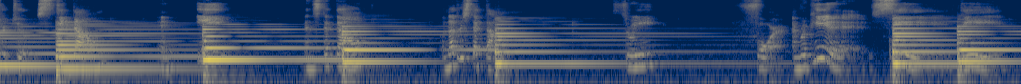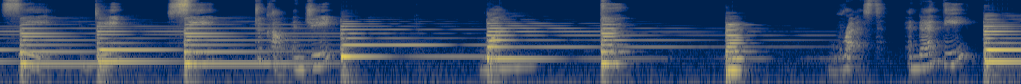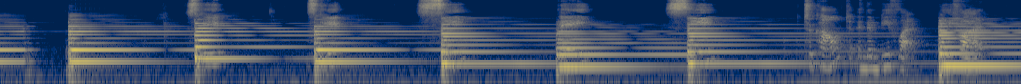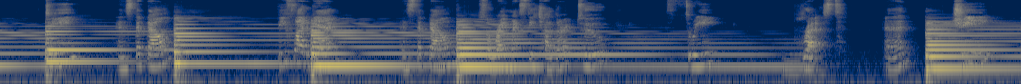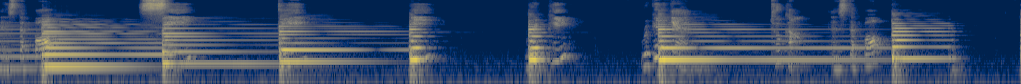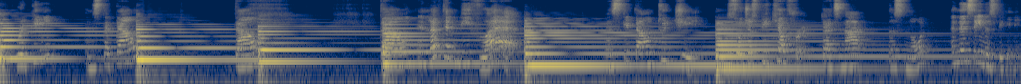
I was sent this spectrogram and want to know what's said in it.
after two. Skip down and E and step down. Another step down. Three, four. And repeat it. C, and then B flat, B flat, D, and step down, B flat again, and step down, flat, and skip down to G. So just be careful, that's not this note, and then same as beginning.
